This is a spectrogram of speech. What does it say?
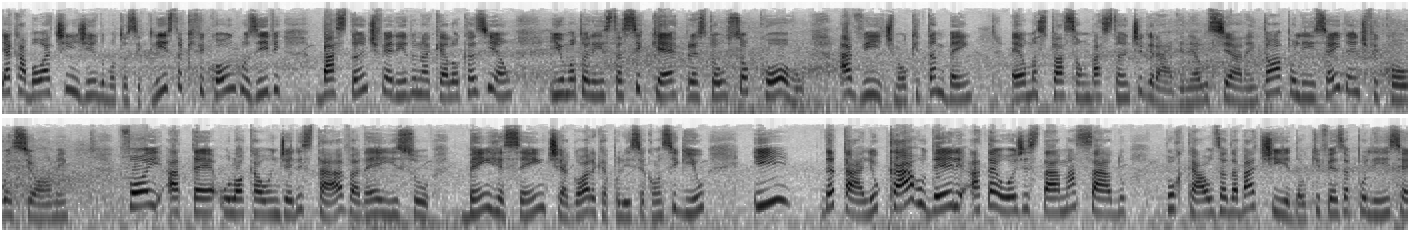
e acabou atingindo o motociclista que ficou inclusive bastante ferido naquela ocasião e o motorista sequer prestou socorro à vítima, o que também é uma situação bastante grave, né, Luciana? Então a polícia identificou esse homem, foi até o local onde ele estava, né? Isso bem recente, agora que a polícia conseguiu, e detalhe, o carro dele até hoje está amassado por causa da batida, o que fez a polícia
